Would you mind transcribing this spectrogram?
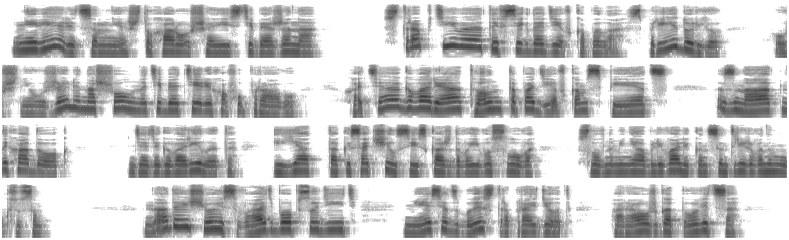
Не верится мне, что хорошая из тебя жена. Строптивая ты всегда девка была, с придурью. Уж неужели нашел на тебя Терехов управу? Хотя, говорят, он-то по девкам спец. Знатный ходок. Дядя говорил это, и я так и сочился из каждого его слова, словно меня обливали концентрированным уксусом. Надо еще и свадьбу обсудить. Месяц быстро пройдет. Пора уж готовиться.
